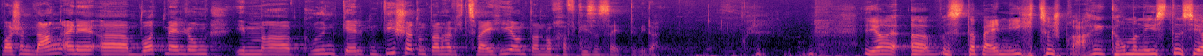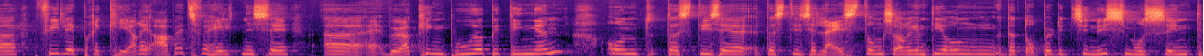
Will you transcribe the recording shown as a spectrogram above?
war schon lang eine uh, Wortmeldung im äh, grün-gelben T-Shirt und dann habe ich zwei hier und dann noch auf dieser Seite wieder. Ja, äh, was dabei nicht zur Sprache gekommen ist, dass ja viele prekäre Arbeitsverhältnisse äh, Working Poor bedingen und dass diese, dass diese Leistungsorientierung der doppelte Zynismus sind,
